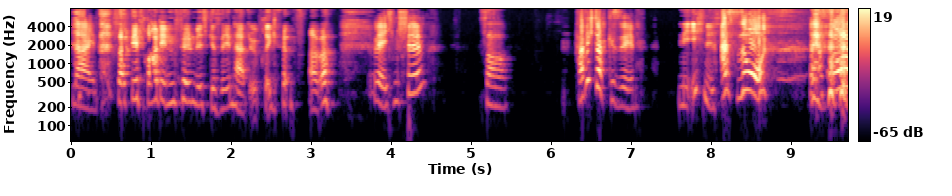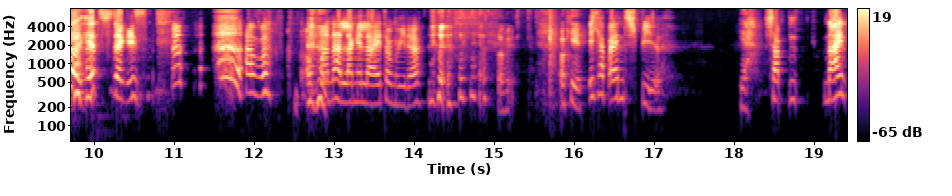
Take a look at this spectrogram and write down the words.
Nein. Sagt die Frau, die den Film nicht gesehen hat, übrigens. Aber Welchen Film? so. Habe ich doch gesehen. Nee, ich nicht. Ach so. Ach so, jetzt steck ich's. Also, oh Mann, eine lange Leitung wieder. Sorry. Okay. Ich habe ein Spiel. Ja. Ich hab. n- Nein.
